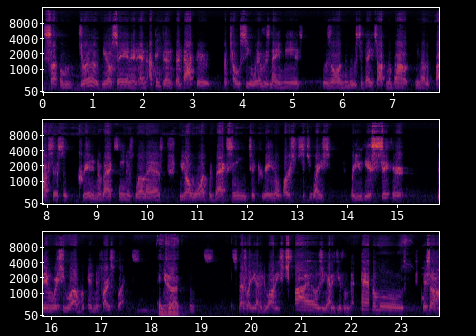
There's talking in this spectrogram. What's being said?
some drug, you know what I'm saying? And and I think that the doctor Potosi or whatever his name is was on the news today talking about, you know, the process of creating the vaccine as well as you don't want the vaccine to create a worse situation where you get sicker than what you are in the first place. Exactly. You know, so that's why you got to do all these trials. You got to give them the animals. It's a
